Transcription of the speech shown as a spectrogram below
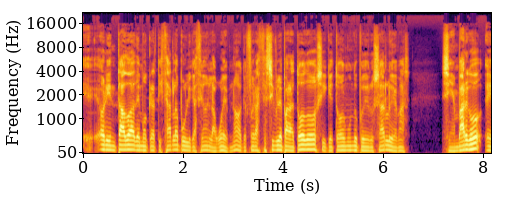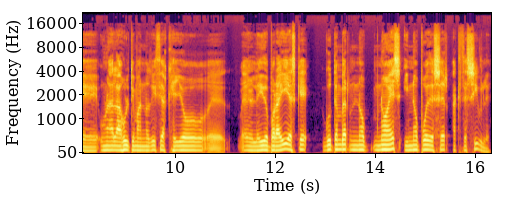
eh, orientado a democratizar la publicación en la web, ¿no? A que fuera accesible para todos y que todo el mundo pudiera usarlo y demás. Sin embargo, eh, una de las últimas noticias que yo eh, he leído por ahí es que Gutenberg no, no es y no puede ser accesible.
